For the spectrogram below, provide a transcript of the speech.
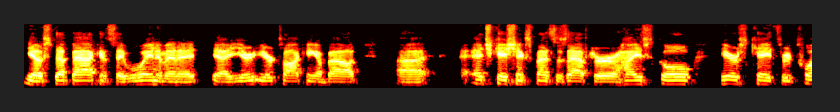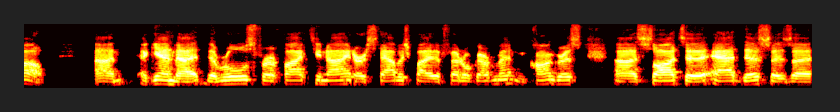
you know step back and say, well, wait a minute, yeah, you're you're talking about uh, education expenses after high school. Here's K through 12. Um, again, uh, the rules for 529 are established by the federal government, and Congress uh, saw to add this as a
